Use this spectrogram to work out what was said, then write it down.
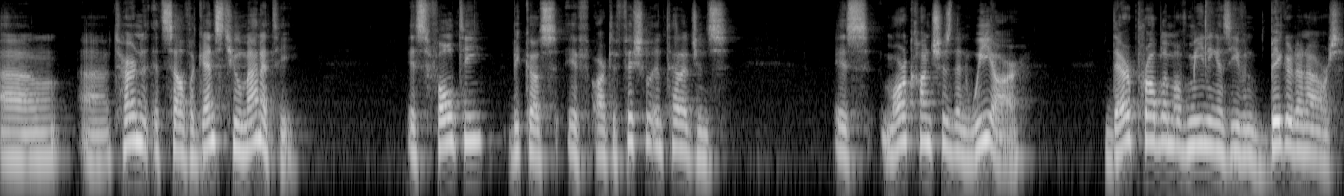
uh, uh, turn itself against humanity is faulty because if artificial intelligence is more conscious than we are, their problem of meaning is even bigger than ours.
